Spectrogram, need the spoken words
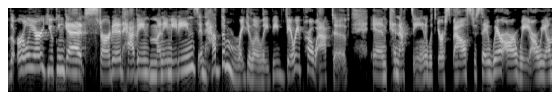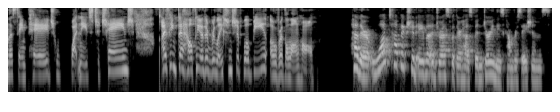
The earlier you can get started having money meetings and have them regularly, be very proactive in connecting with your spouse to say, where are we? Are we on the same page? What needs to change. I think the healthier the relationship will be over the long haul. Heather, what topic should Ava address with her husband during these conversations?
